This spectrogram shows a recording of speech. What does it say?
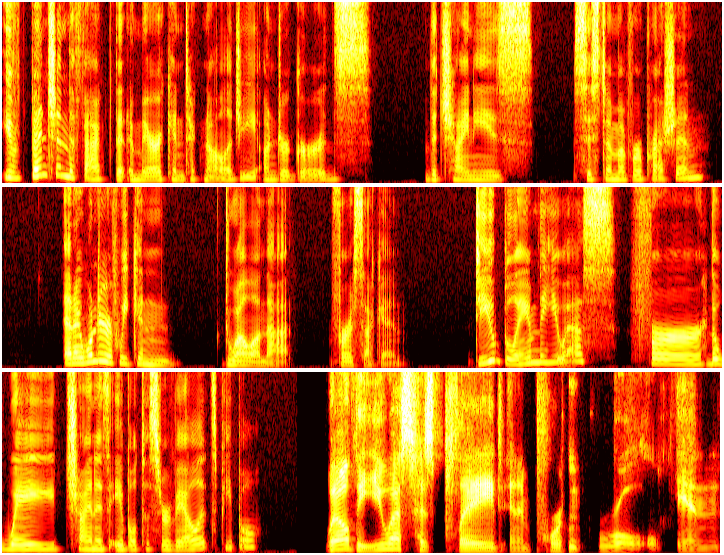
You've mentioned the fact that American technology undergirds the Chinese system of repression. And I wonder if we can dwell on that for a second. Do you blame the US for the way China is able to surveil its people? Well, the US has played an important role in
